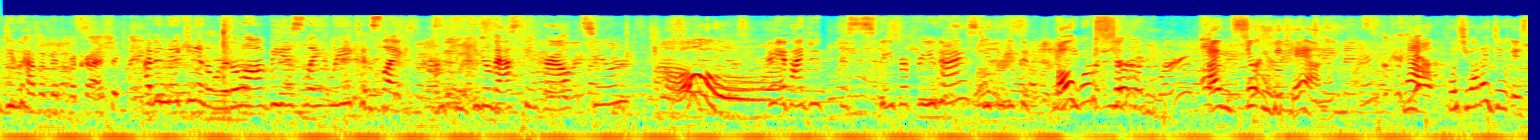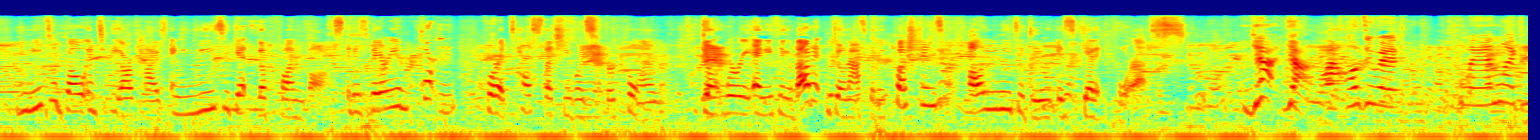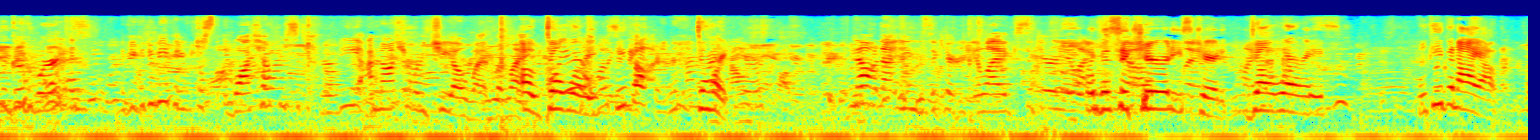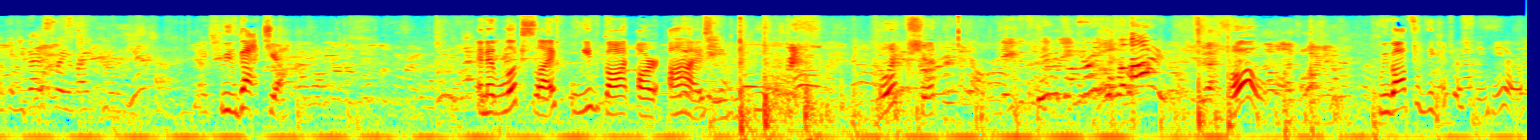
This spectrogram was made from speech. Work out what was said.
I do have a bit of a crush. I've been making it a little obvious lately because, like, I'm thinking of asking her out soon. Oh. If I do this favor for you guys, do you think you could? Oh, we're certain. I'm certain we can. Okay, Now, yeah. what you gotta do is you need to go into the archives and you need to get the fun box. It is very important for a test that she wants to perform. Don't worry anything about it. Don't ask any questions. All you need to do is get it for us. Yeah, yeah. Uh, I'll do it. Plan like the good word. If you could do me a favor, just watch out for security. I'm not sure where Geo went, but like. Oh, don't worry. Like, We've. Don't worry. No, not you, security. Like security, like. Like the you know, security, like- security. like Don't worry. We'll keep an eye out. Okay, you guys wait right here. Sure. We've got you. And it looks like we've got our eyes. Oh shit. He's alive! Oh! We got something interesting here.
